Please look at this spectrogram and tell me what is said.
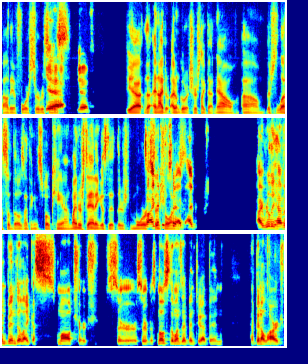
Uh, they have four services. Yeah, yeah, yeah. The, and I don't, I don't go to church like that now. Um, there's less of those, I think, in Spokane. My understanding is that there's more so centralized. I, I, I really haven't been to like a small church sir, service. Most of the ones I've been to have been have been a large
